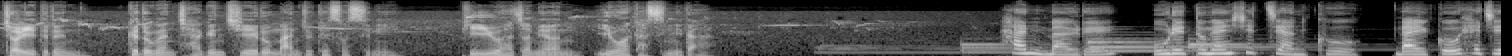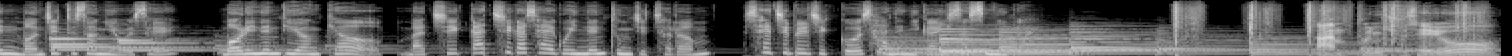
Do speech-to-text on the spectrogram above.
저희들은 그동안 작은 지혜로 만족했었으니 비유하자면 이와 같습니다. 한 마을에 오랫동안 씻지 않고 낡고 해진 먼지투성이 옷에 머리는 뒤엉켜 마치 까치가 살고 있는 둥지처럼 새 집을 짓고 사는 이가 있었습니다. 한푼 주세요.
